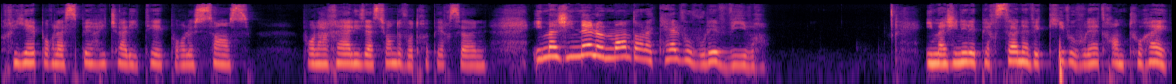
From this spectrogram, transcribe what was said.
Priez pour la spiritualité, pour le sens, pour la réalisation de votre personne. Imaginez le monde dans lequel vous voulez vivre. Imaginez les personnes avec qui vous voulez être entouré.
